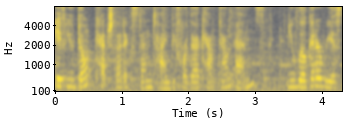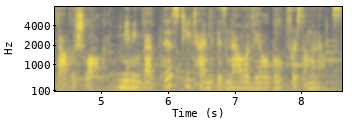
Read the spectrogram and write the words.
If you don't catch that extend time before the countdown ends, you will get a reestablish log, meaning that this tee time is now available for someone else.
